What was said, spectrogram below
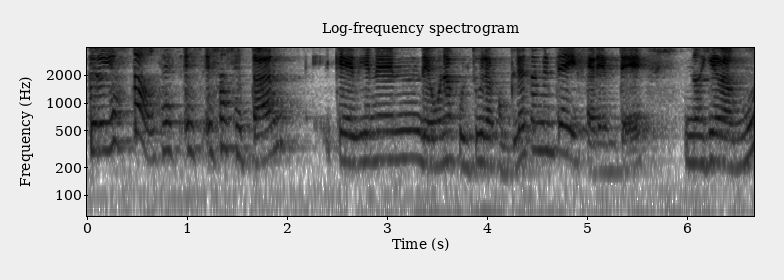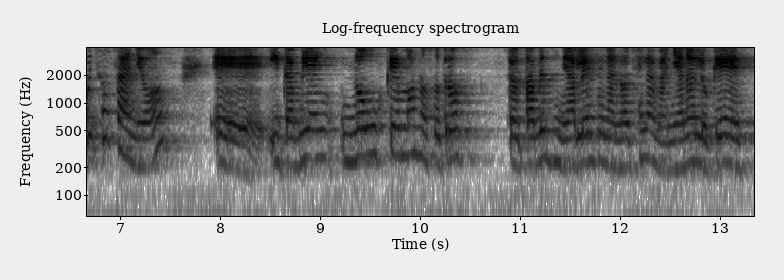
pero ya está, o sea, es, es, es aceptar que vienen de una cultura completamente diferente, nos llevan muchos años eh, y también no busquemos nosotros tratar de enseñarles de la noche a la mañana lo que es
